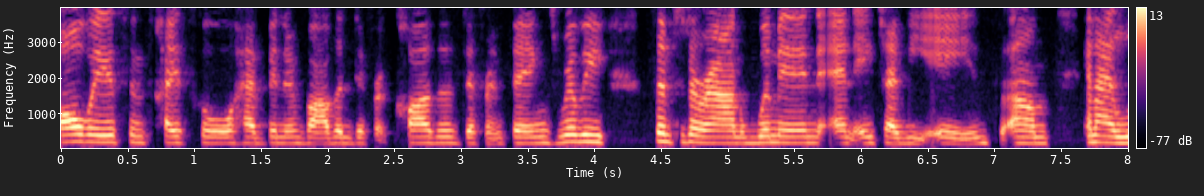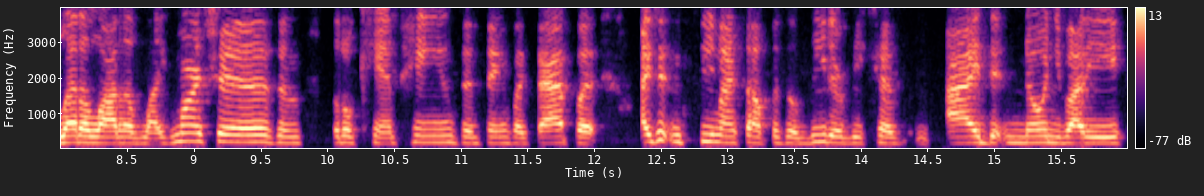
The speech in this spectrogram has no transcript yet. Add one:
always since high school have been involved in different causes, different things, really centered around women and HIV AIDS. Um, and I led a lot of like marches and little campaigns and things like that. But I didn't see myself as a leader because I didn't know anybody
